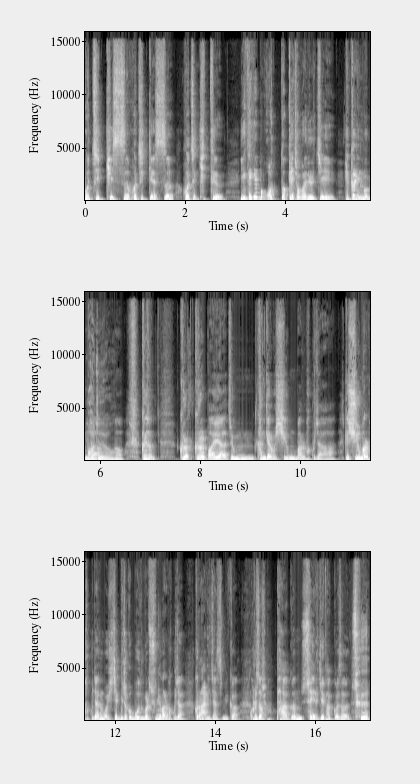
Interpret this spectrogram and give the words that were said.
호치키스, 호치게스, 호치키트 이게 되게 뭐 어떻게 적어야 될지 헷갈리는 겁니다. 맞아요. 어. 그래서 그럴, 그럴 바에야 좀 간결하고 쉬운 말을 바꾸자. 그러니까 쉬운 말을 바꾸자는 것이지 무조건 모든 걸 순위 말을 바꾸자. 그건 아니지 않습니까? 그래서 그렇죠. 박음, 쇠 이렇게 바꿔서 쇠.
